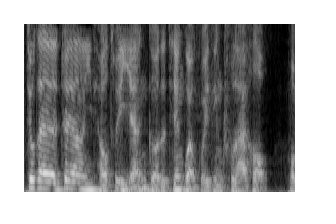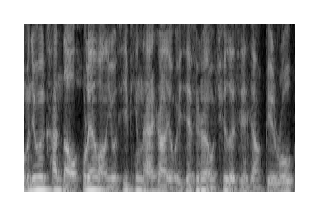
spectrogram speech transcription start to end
就在这样一条最严格的监管规定出台后，我们就会看到互联网游戏平台上有一些非常有趣的现象，比如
